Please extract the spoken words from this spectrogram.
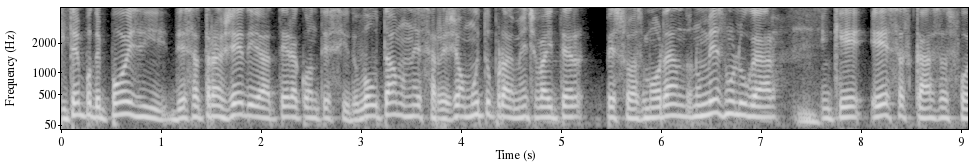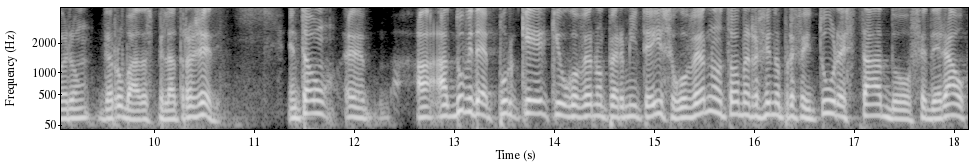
um tempo depois de, dessa tragédia ter acontecido, voltamos nessa região, muito provavelmente vai ter pessoas morando no mesmo lugar em que essas casas foram derrubadas pela tragédia. Então, eh, a, a, dúvida é por que, que o governo permite isso? O governo, estou me referindo à prefeitura, Estado, federal,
